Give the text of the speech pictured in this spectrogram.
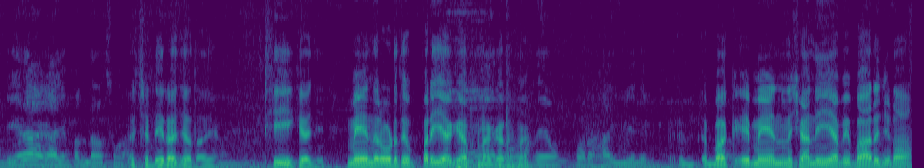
ਡੇਰਾ ਹੈਗਾ ਜੀ 15-16 ਅੱਛਾ ਡੇਰਾ ਜ਼ਿਆਦਾ ਆ। ਠੀਕ ਹੈ ਜੀ। ਮੇਨ ਰੋਡ ਦੇ ਉੱਪਰ ਹੀ ਆ ਗਿਆ ਆਪਣਾ ਘਰ ਹਨਾ? ਦੇ ਉੱਪਰ ਹਾਈਵੇ ਦੇ। ਬਾਕੀ ਇਹ ਮੇਨ ਨਿਸ਼ਾਨੀ ਆ ਵੀ ਬਾਹਰ ਜਿਹੜਾ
